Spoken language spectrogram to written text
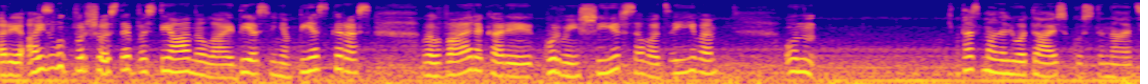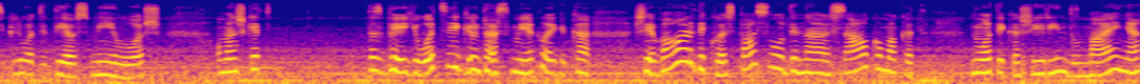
arī aizlūgt par šo Sebastiānu, lai Dievs viņam pieskaras vēl vairāk arī, kur viņš ir savā dzīvē. Un tas man ļoti aizkustināja, cik ļoti Dievs mīlošs. Un man šķiet, tas bija jocīgi un tā smieklīgi, ka šie vārdi, ko es pasludināju sākumā, kad notika šī rindu maiņa,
